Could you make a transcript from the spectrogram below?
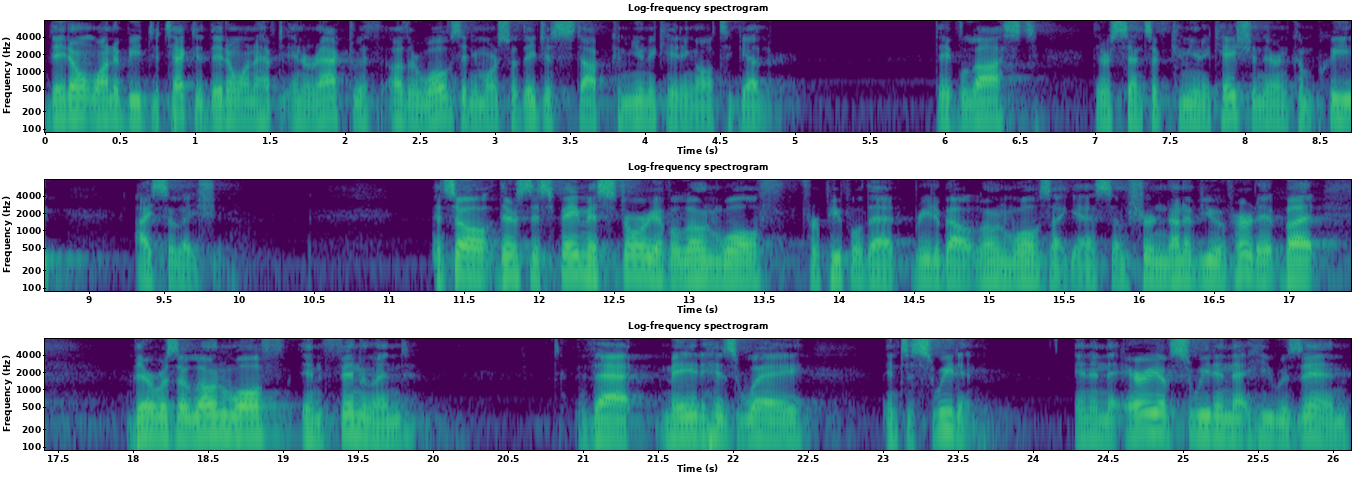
They don't want to be detected. They don't want to have to interact with other wolves anymore, so they just stop communicating altogether. They've lost their sense of communication. They're in complete isolation. And so there's this famous story of a lone wolf for people that read about lone wolves, I guess. I'm sure none of you have heard it, but there was a lone wolf in Finland that made his way into Sweden. And in the area of Sweden that he was in,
